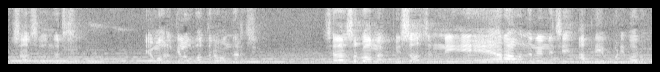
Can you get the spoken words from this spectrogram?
பிசாசு வந்துருச்சு. என் வாழ்க்கையில உபத்திரம் வந்துருச்சு. சிலர் சொல்லுவாங்க பிசாசு நேரா வந்து நின்னுச்சு. அப்படி எப்படி வரும்?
